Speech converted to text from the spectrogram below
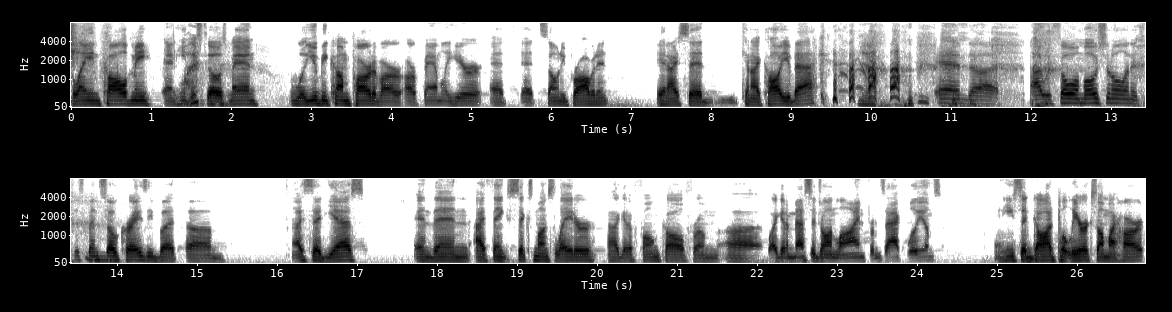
Blaine called me and he What? just goes, man, will you become part of our, our family here at, at Sony Provident? And I said, can I call you back? Yeah. and uh, I was so emotional, and it's just been so crazy. But um, I said yes, and then I think six months later, I get a phone call from, uh, I get a message online from Zach Williams, and he said, "God put lyrics on my heart.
